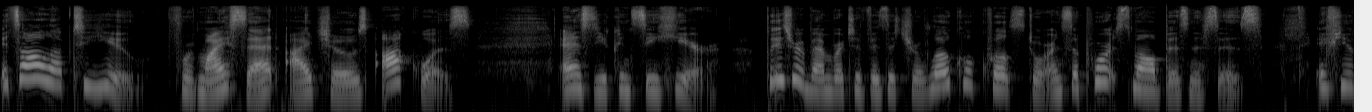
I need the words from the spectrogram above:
It's all up to you. For my set, I chose aquas, as you can see here. Please remember to visit your local quilt store and support small businesses. If you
